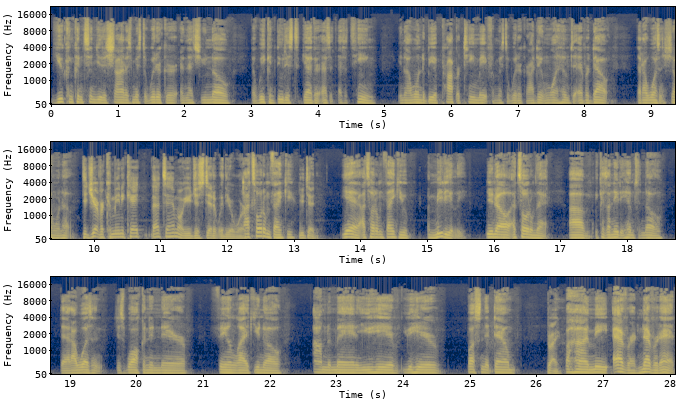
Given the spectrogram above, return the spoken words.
you can continue to shine as Mr. Whitaker and that you know that we can do this together as a, as a team. You know, I wanted to be a proper teammate for Mr. Whitaker. I didn't want him to ever doubt that I wasn't showing up. Did you ever communicate that to him, or you just did it with your work? I told him thank you. you did. Yeah, I told him thank you immediately. You know, I told him that um, because I needed him to know that I wasn't just walking in there feeling like you know I'm the man and you hear you hear busting it down Right. behind me ever. Never that.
